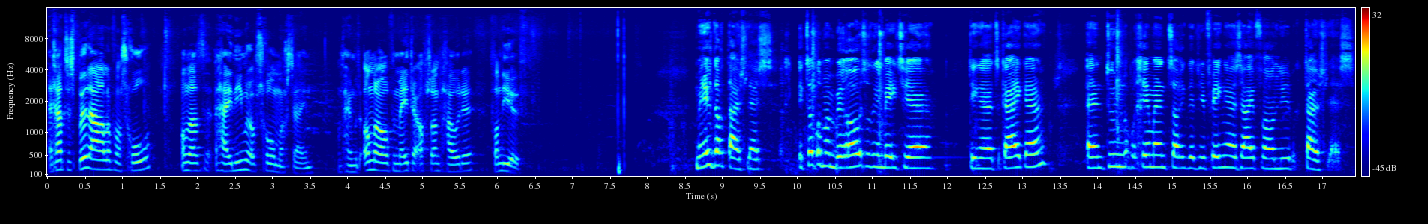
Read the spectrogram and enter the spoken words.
Hij gaat zijn spullen halen van school, omdat hij niet meer op school mag zijn. Want hij moet anderhalve meter afstand houden van de juf. Mijn eerste dag thuisles. Ik zat op mijn bureau, zat ik een beetje dingen te kijken. En toen op een gegeven moment zag ik dat je vinger zei van, nu heb ik thuisles.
